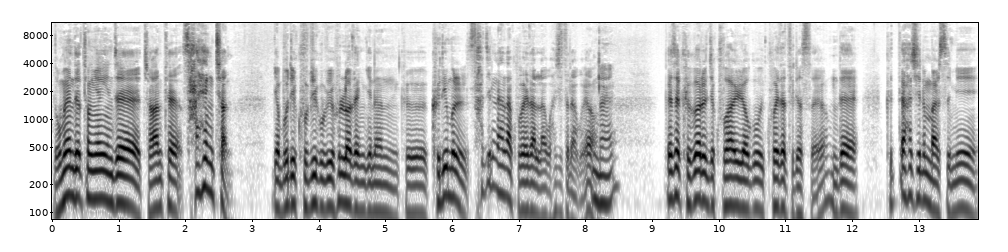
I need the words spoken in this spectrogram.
노무현 대통령이 이제 저한테 사행천 그러니까 물이 굽이굽이 흘러댕기는 그 그림을 사진을 하나 구해달라고 하시더라고요. 네. 그래서 그거를 이제 구하려고 구해다 드렸어요. 근데 그때 하시는 말씀이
